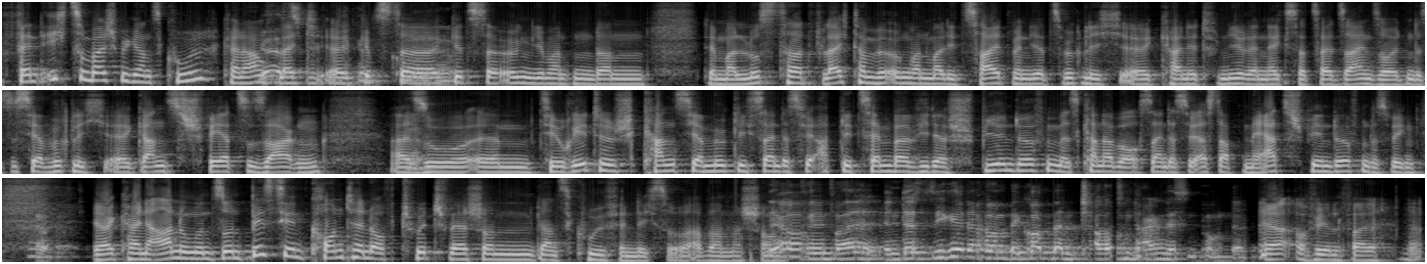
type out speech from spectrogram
fände ich zum Beispiel ganz cool. Keine Ahnung, ja, vielleicht äh, gibt es da, cool, ja. da irgendjemanden dann, der mal Lust hat. Vielleicht haben wir irgendwann mal die Zeit, wenn jetzt wirklich äh, keine Turniere in nächster Zeit sein sollten. Das ist ja wirklich äh, ganz schwer zu sagen. Also ja. ähm, theoretisch kann es ja möglich sein, dass wir ab Dezember wieder spielen dürfen. Es kann aber auch sein, dass wir erst ab März spielen dürfen. Deswegen, ja, ja keine Ahnung. Und so ein bisschen Content auf Twitch wäre schon ganz cool, finde ich so. Aber mal schauen. Ja, auf jeden Fall. In der Sieger davon bekommt man 1000 Ranglistenpunkte. Ja, auf jeden Fall. Ja.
